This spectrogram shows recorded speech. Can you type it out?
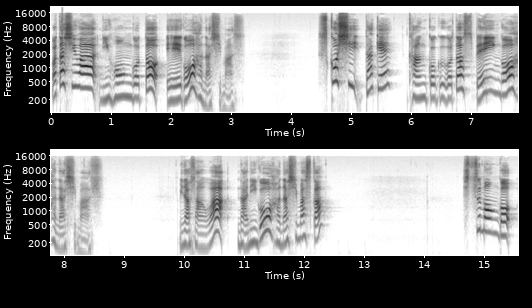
私は日本語と英語を話します。少しだけ韓国語とスペイン語を話します。皆さんは何語を話しますか？質問後、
